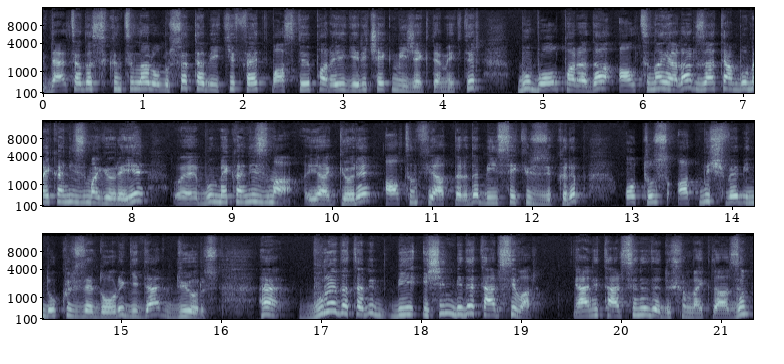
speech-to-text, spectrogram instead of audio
Delta'da sıkıntılar olursa tabii ki FED bastığı parayı geri çekmeyecek demektir. Bu bol parada altına yarar. Zaten bu mekanizma göreyi bu mekanizmaya göre altın fiyatları da 1800'ü kırıp 30, 60 ve 1900'e doğru gider diyoruz. He, burada tabii bir işin bir de tersi var. Yani tersini de düşünmek lazım.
